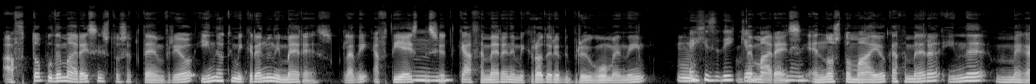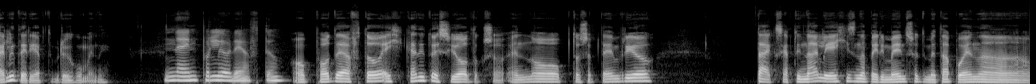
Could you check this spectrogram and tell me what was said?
αυτό που δεν μου αρέσει στο Σεπτέμβριο είναι ότι μικραίνουν οι μέρες. Δηλαδή αυτή η αίσθηση ότι κάθε μέρα είναι μικρότερη από την προηγούμενη, Έχεις δίκιο. δεν μου αρέσει. Ναι. Ενώ στο Μάιο κάθε μέρα είναι μεγαλύτερη από την προηγούμενη. Ναι, είναι πολύ ωραίο αυτό. Οπότε αυτό έχει κάτι το αισιόδοξο. Ενώ το Σεπτέμβριο, εντάξει, απ' την άλλη έχεις να περιμένεις ότι μετά από ένα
